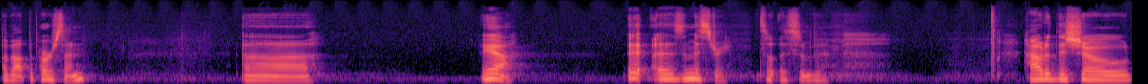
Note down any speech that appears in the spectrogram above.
about the person. Uh, yeah, it is a mystery. So it's a, how did this show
